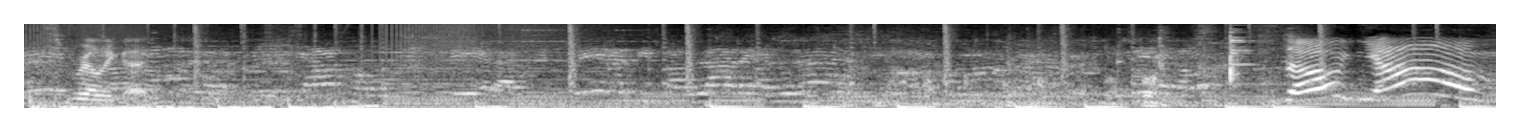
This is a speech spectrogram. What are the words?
It's really good. So yum!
